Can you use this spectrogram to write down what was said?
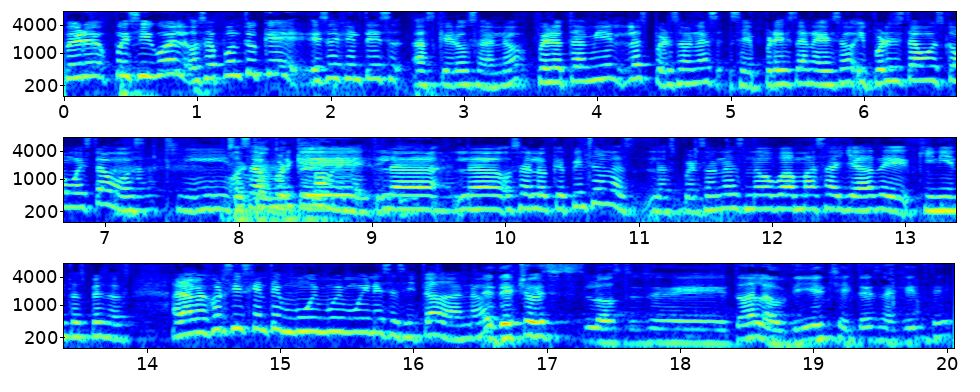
Pero pues igual, o sea, punto que esa gente es asquerosa, ¿no? Pero también las personas se prestan a eso y por eso estamos como estamos. Sí, O sea, porque la, la, o sea, lo que piensan las, las personas no va más allá de 500 pesos. A lo mejor sí es gente muy, muy, muy necesitada, ¿no? Eh, De hecho, es los eh, toda la audiencia y toda esa gente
